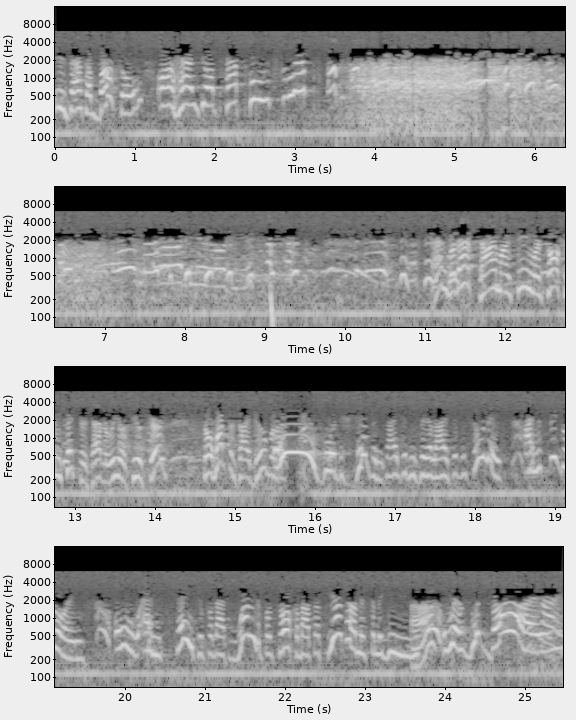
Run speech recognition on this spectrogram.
is that a bustle or has your papoose slipped? And by that time, I seen where talking pictures had a real future. So what does I do but... Oh, good heavens, I didn't realize it was so late. I must be going. Oh, and thank you for that wonderful talk about the theater, Mr. McGee. Huh? Well, goodbye.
